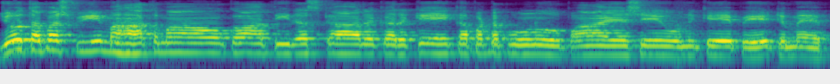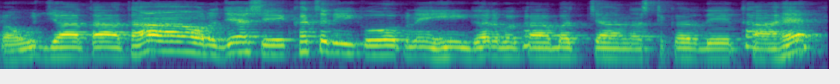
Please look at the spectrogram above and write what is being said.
जो तपस्वी महात्माओं का तिरस्कार करके कपटपूर्ण उपाय से उनके पेट में पहुँच जाता था और जैसे खचरी को अपने ही गर्भ का बच्चा नष्ट कर देता है,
